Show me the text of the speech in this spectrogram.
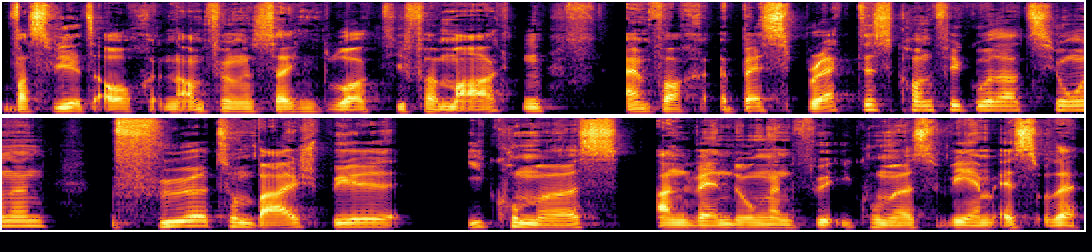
was wir jetzt auch in Anführungszeichen proaktiv vermarkten, einfach Best Practice Konfigurationen für zum Beispiel E-Commerce Anwendungen für E-Commerce WMS oder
